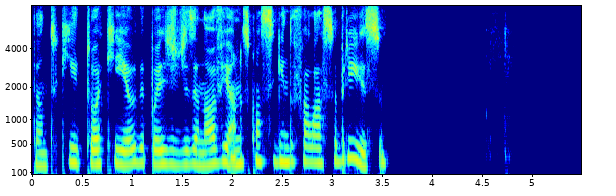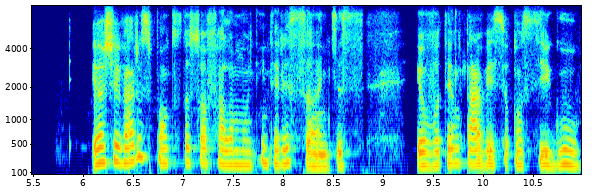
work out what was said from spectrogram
Tanto que tô aqui eu, depois de 19 anos, conseguindo falar sobre isso. Eu achei vários pontos da sua fala muito interessantes. Eu vou tentar ver se eu consigo,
